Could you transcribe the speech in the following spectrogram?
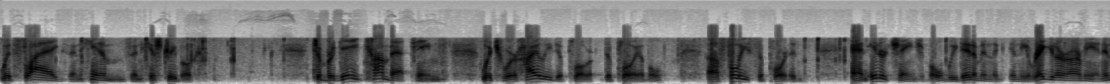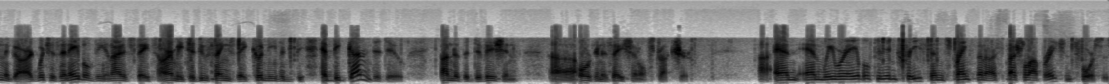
with flags and hymns and history books to brigade combat teams, which were highly deploy- deployable, uh, fully supported, and interchangeable. We did them in the in the regular army and in the guard, which has enabled the United States Army to do things they couldn't even be, have begun to do under the division uh, organizational structure. Uh, and and we were able to increase and strengthen our special operations forces,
